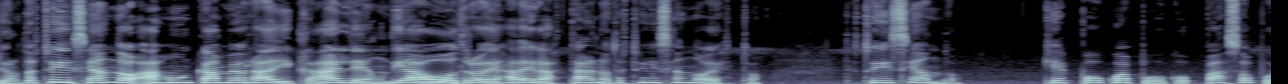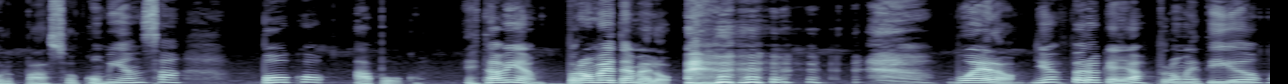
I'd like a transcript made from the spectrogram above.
Yo no te estoy diciendo, haz un cambio radical de un día a otro, deja de gastar, no te estoy diciendo esto. Te estoy diciendo que es poco a poco, paso por paso, comienza poco a poco. ¿Está bien? Prométemelo. bueno, yo espero que hayas prometido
